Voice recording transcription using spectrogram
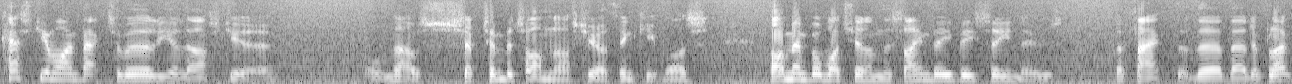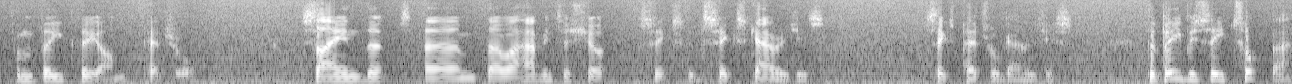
cast your mind back to earlier last year, or no, September time last year, I think it was. I remember watching on the same BBC News the fact that the, they had a bloke from BP on, petrol, saying that um, they were having to shut six, six garages, six petrol garages. The BBC took that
